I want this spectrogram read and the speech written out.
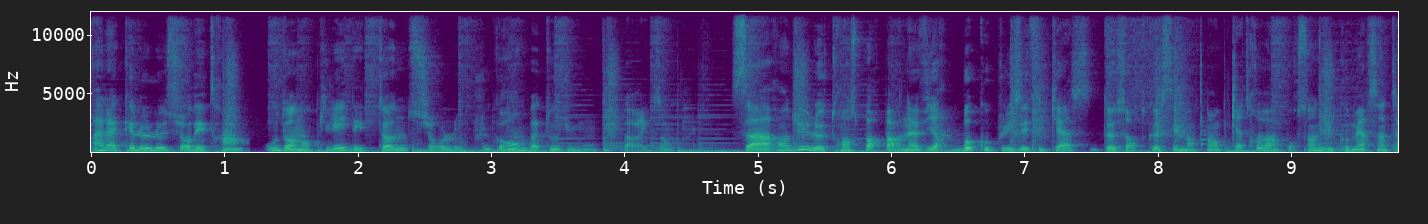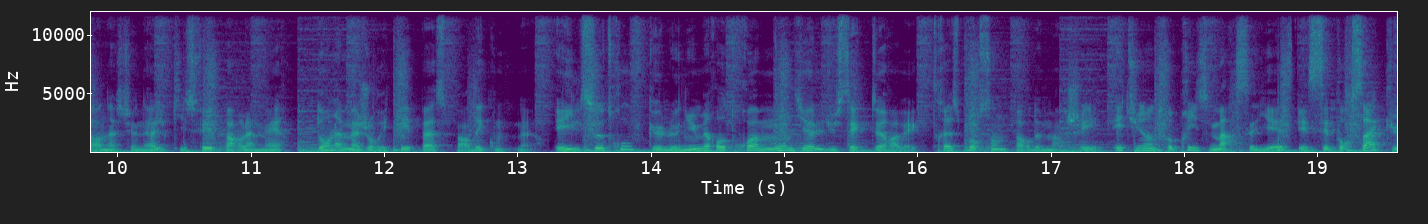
à la cale sur des trains, ou d'en empiler des tonnes sur le plus grand bateau du monde, par exemple. Ça a rendu le transport par navire beaucoup plus efficace, de sorte que c'est maintenant 80% du commerce international qui se fait par la mer, dont la majorité passe par des conteneurs. Et il se trouve que le numéro 3 mondial du secteur avec 13% de part de marché est une entreprise marseillaise, et c'est pour ça que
